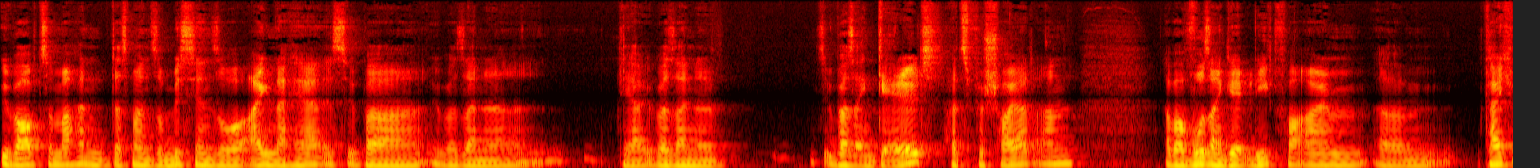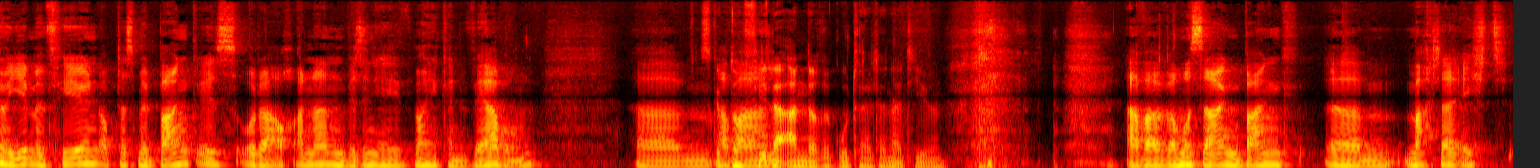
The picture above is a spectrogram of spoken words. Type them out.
überhaupt zu machen, dass man so ein bisschen so eigener Herr ist über, über seine, ja, über seine, über sein Geld, hört sich bescheuert an. Aber wo sein Geld liegt vor allem, ähm, kann ich nur jedem empfehlen, ob das mit Bank ist oder auch anderen. Wir sind ja, wir machen ja keine Werbung. Ähm, es gibt aber, auch viele andere gute Alternativen. Aber man muss sagen, Bank ähm, macht da echt,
